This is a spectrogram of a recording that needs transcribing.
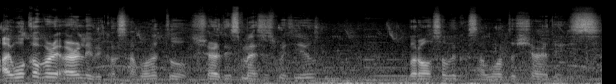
I woke up very early because I wanted to share this message with you, but also because I want to share this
